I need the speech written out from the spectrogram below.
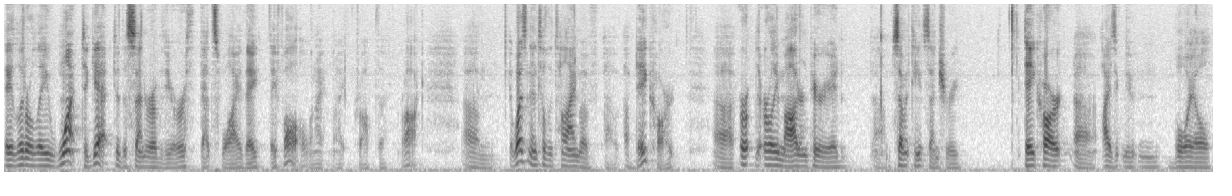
they literally want to get to the center of the earth. That's why they, they fall when I, when I drop the rock. Um, it wasn't until the time of, uh, of Descartes, uh, er, the early modern period, um, 17th century, Descartes, uh, Isaac Newton, Boyle,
